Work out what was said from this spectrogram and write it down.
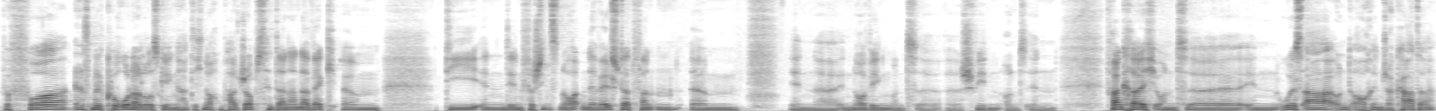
bevor es mit Corona losging, hatte ich noch ein paar Jobs hintereinander weg, ähm, die in den verschiedensten Orten der Welt stattfanden. Ähm, in, äh, in Norwegen und äh, äh Schweden und in Frankreich und äh, in USA und auch in Jakarta,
